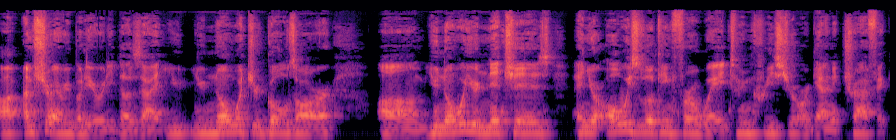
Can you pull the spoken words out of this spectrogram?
Uh, I'm sure everybody already does that. You you know what your goals are, um, you know where your niche is, and you're always looking for a way to increase your organic traffic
